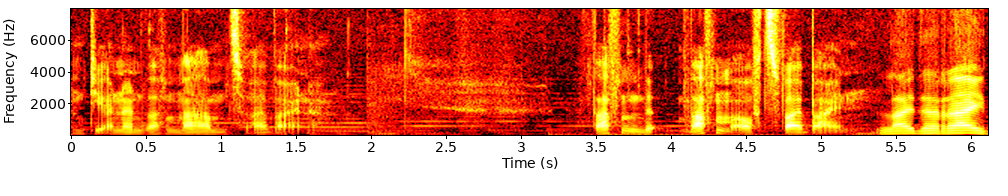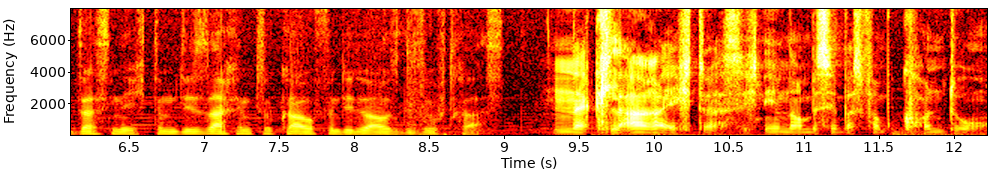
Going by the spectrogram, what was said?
Und die anderen Waffen haben zwei Beine. Waffen, Waffen auf zwei Beinen. Leider reicht das nicht, um die Sachen zu kaufen, die du ausgesucht hast. Na klar reicht das. Ich nehme noch ein bisschen was vom Konto.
